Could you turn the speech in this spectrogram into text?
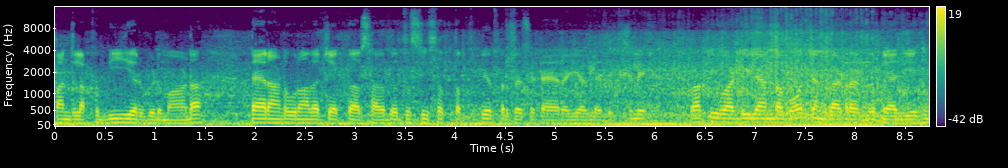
5 ਲੱਖ 20000 ਰੁਪਏ ਡਿਮਾਂਡ ਆ। ਟਾਇਰਾਂ ਟੂਰਾਂ ਦਾ ਚੈੱਕ ਕਰ ਸਕਦੇ ਹੋ ਤੁਸੀਂ 70 ਤੋਂ 75 ਪੈਸੇ ਟਾਇਰ ਹੈ ਜੀ ਅਗਲੇ ਤੇ ਪਿਛਲੇ। ਬਾਕੀ ਵਾਡੀ ਲੈਣ ਦਾ ਬਹੁਤ ਚੰਗਾ ਟਰੈਕਟਰ ਪਿਆ ਜੀ ਇਹ।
